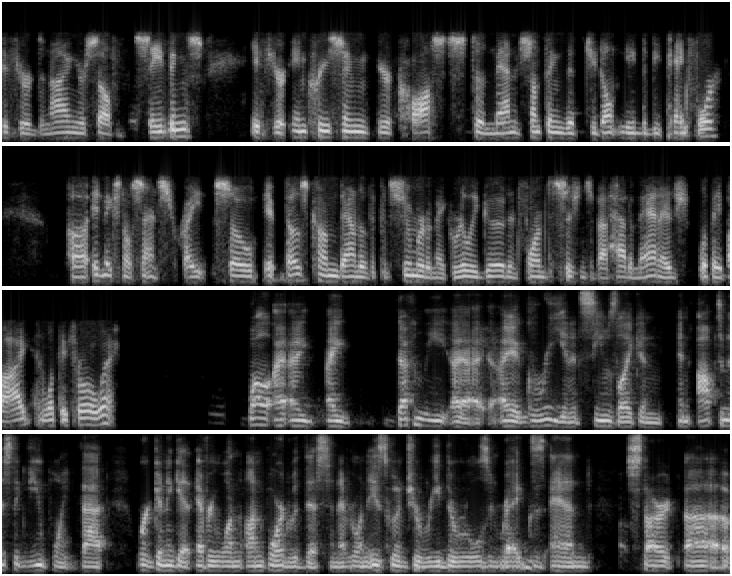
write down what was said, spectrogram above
if you're denying yourself savings, if you're increasing your costs to manage something that you don't need to be paying for, uh, it makes no sense, right? So it does come down to the consumer to make really good, informed decisions about how to manage what they buy and what they throw away. Well, I, I, I definitely I, I, agree, and it seems like an an optimistic viewpoint that we're going to get everyone on board with this, and everyone is going to read the rules and regs and start uh,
